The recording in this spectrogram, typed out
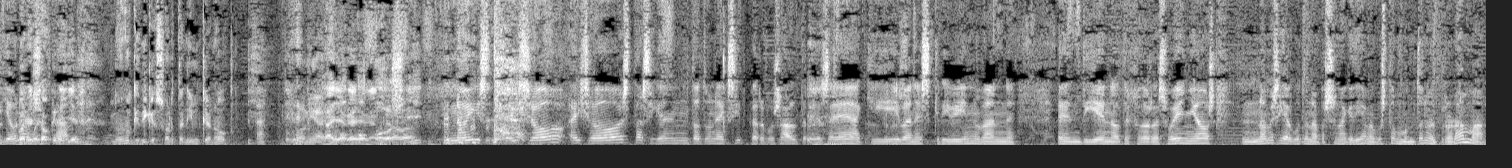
Hi ha una bueno, això webcam? creiem. No, no, que dic que sort tenim que no. Ah. Perquè no n'hi ha. Calla, calla, que encara va. Nois, això, això està sent tot un èxit per vosaltres, eh? Aquí van escrivint, van eh, dient el tejedor de sueños. Només hi ha hagut una persona que dia, me gusta un montón el programa.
